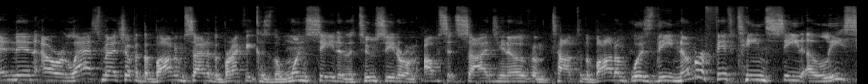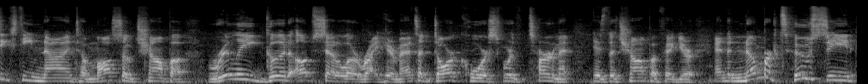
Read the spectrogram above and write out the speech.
And then our last matchup at the bottom side of the bracket, because the 1 seed and the 2 seed are on opposite sides, you know, from the top to the bottom, was the number 15 seed Elite 69 Tommaso Ciampa. Really good upset alert right here, man. It's a dark horse for the tournament, is the Ciampa figure. And the number 2 seed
